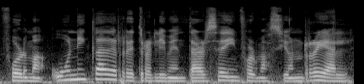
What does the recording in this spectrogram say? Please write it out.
forma única de retroalimentarse de información real,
